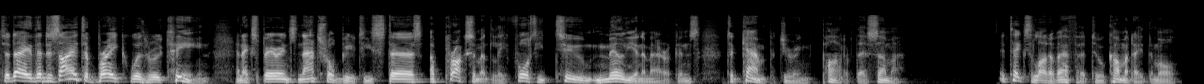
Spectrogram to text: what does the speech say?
Today, the desire to break with routine and experience natural beauty stirs approximately 42 million Americans to camp during part of their summer. It takes a lot of effort to accommodate them all.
